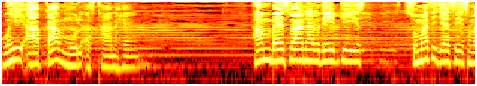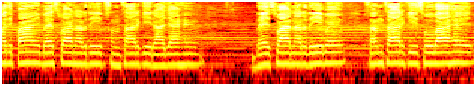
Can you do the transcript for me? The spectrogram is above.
वही आपका मूल स्थान है। हम वैश्वानर देव की सुमति जैसी सुमति पाए, वैश्वानर देव संसार के राजा हैं। वैश्वानर देव संसार की शोभा है।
